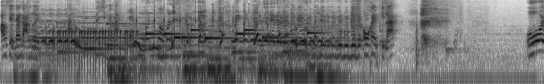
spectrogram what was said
เอาเสียงดังๆเลยอะได้ยินกันไหมให้หูมันหนวกมาเลยเป็นเป็นเป็นโอเคผิดละโอ้ย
